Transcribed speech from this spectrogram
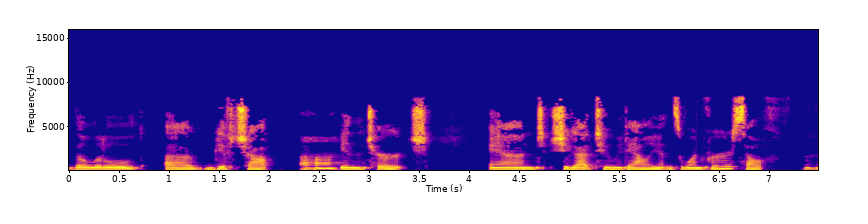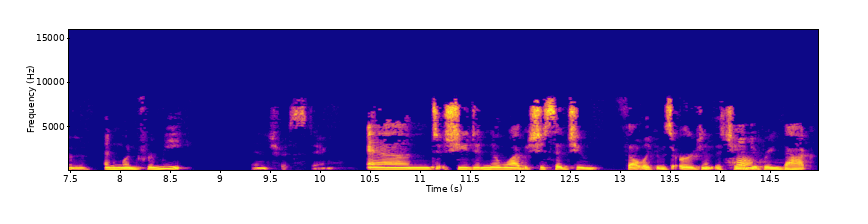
the little uh, gift shop Uh huh. in the church and she got two medallions, one for herself hmm and one for me. Interesting. And she didn't know why, but she said she felt like it was urgent that she had to bring back.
